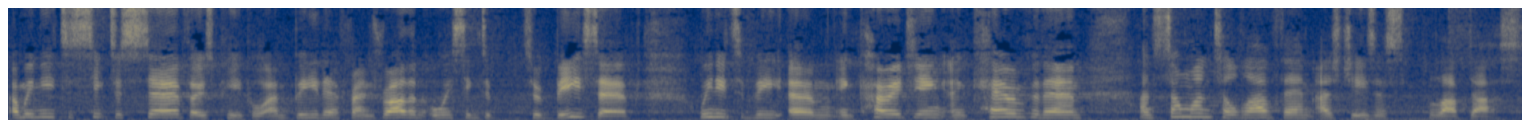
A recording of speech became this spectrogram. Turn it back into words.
And we need to seek to serve those people and be their friends rather than always seek to, to be served. We need to be um, encouraging and caring for them and someone to love them as Jesus loved us.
